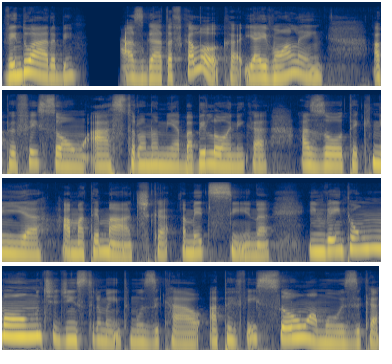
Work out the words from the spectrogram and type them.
vêm do árabe. As gatas ficam loucas e aí vão além. A perfeição, a astronomia babilônica, a zootecnia, a matemática, a medicina. Inventam um monte de instrumento musical, aperfeiçoam a música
